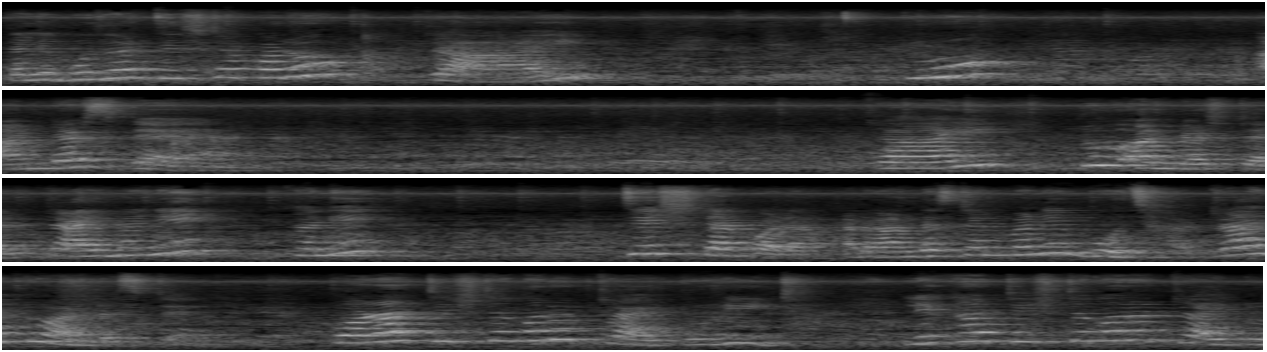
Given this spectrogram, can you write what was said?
তাহলে বোঝার চেষ্টা করো। Try to understand try to understand try মানে এখানে চেষ্টা করা। আর আন্ডারস্ট্যান্ড মানে বোঝা ট্রাই টু আন্ডারস্ট্যান্ড পড়ার চেষ্টা করো ট্রাই টু রিড লেখার চেষ্টা করো ট্রাই টু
